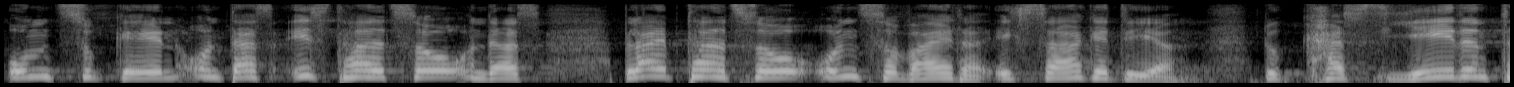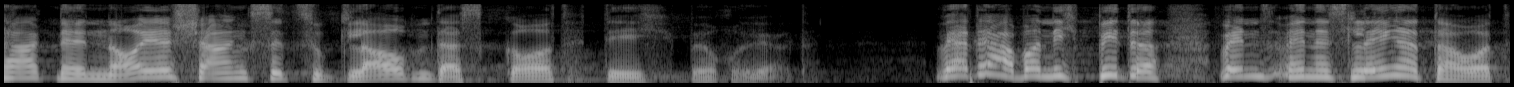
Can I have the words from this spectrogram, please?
umzugehen und das ist halt so und das bleibt halt so und so weiter. Ich sage dir, du hast jeden Tag eine neue Chance zu glauben, dass Gott dich berührt. Werde aber nicht bitter, wenn, wenn es länger dauert.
